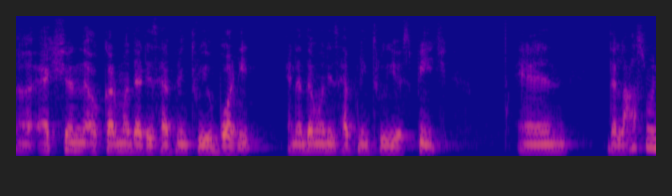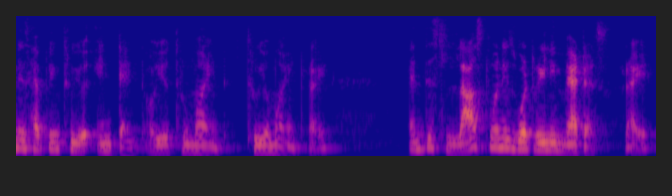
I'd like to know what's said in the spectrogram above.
uh, action or karma that is happening through your body. Another one is happening through your speech. And the last one is happening through your intent or your through mind through your mind right? And this last one is what really matters right?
